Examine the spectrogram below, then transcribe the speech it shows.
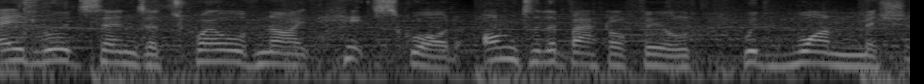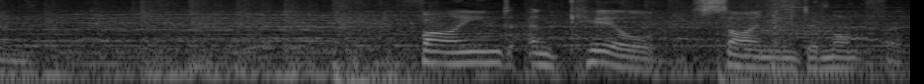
Edward sends a 12 knight hit squad onto the battlefield with one mission find and kill Simon de Montfort.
